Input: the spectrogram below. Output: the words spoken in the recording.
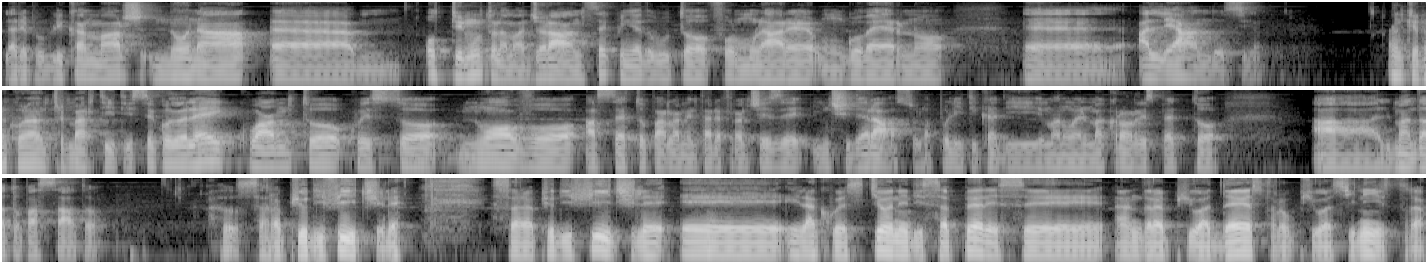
la Republican March, non ha ehm, ottenuto la maggioranza e quindi ha dovuto formulare un governo eh, alleandosi anche con altri partiti. Secondo lei quanto questo nuovo assetto parlamentare francese inciderà sulla politica di Emmanuel Macron rispetto al mandato passato? sarà più difficile, sarà più difficile e, e la questione di sapere se andrà più a destra o più a sinistra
